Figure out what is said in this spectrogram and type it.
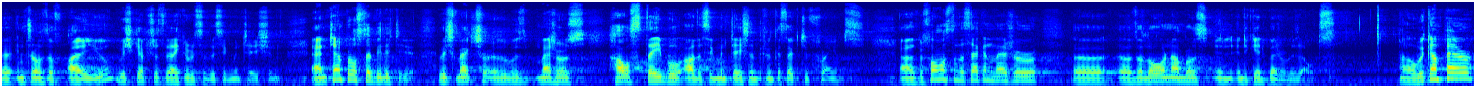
uh, in terms of IOU, which captures the accuracy of the segmentation, and temporal stability, which measures how stable are the segmentations between consecutive frames. And performance on the second measure, uh, uh, the lower numbers in indicate better results. Uh, we compare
